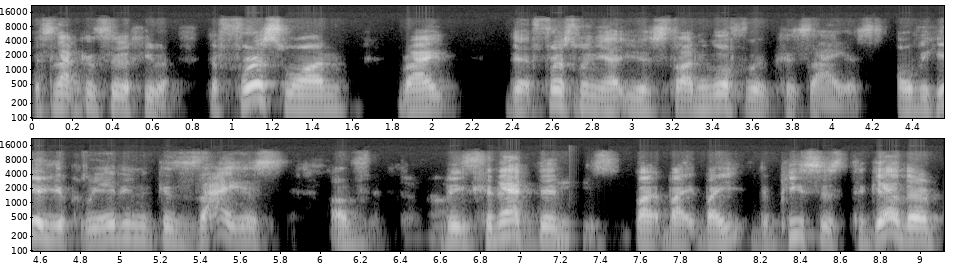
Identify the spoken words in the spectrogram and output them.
it's not considered a chibur. The first one, right? the first one you're starting off with kazayas. Over here, you're creating the kazayas of being connected by, by, by, the pieces together.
